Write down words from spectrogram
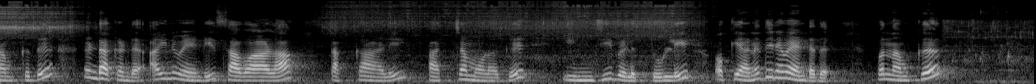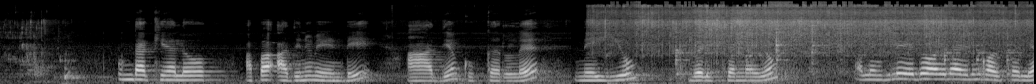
നമുക്കിത് ഉണ്ടാക്കേണ്ടത്. അതിനു വേണ്ടി സവാള തക്കാളി പച്ചമുളക് ഇഞ്ചി വെളുത്തുള്ളി ഒക്കെയാണ് ഇതിന് വേണ്ടത്. അപ്പം നമുക്ക് ഉണ്ടാക്കിയാലോ? അപ്പോൾ അതിനു വേണ്ടി ആദ്യം കുക്കറിൽ നെയ്യും വെളിച്ചെണ്ണയും അല്ലെങ്കിൽ ഏത് ഓയിലായാലും കുഴപ്പമില്ല.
